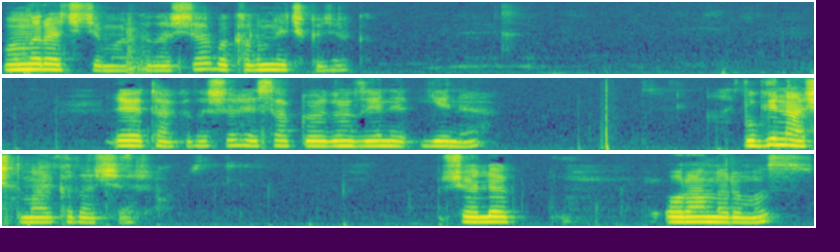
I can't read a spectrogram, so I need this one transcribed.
Onları açacağım arkadaşlar. Bakalım ne çıkacak. Evet arkadaşlar hesap gördüğünüz yeni yeni. Bugün açtım arkadaşlar. Şöyle oranlarımız.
